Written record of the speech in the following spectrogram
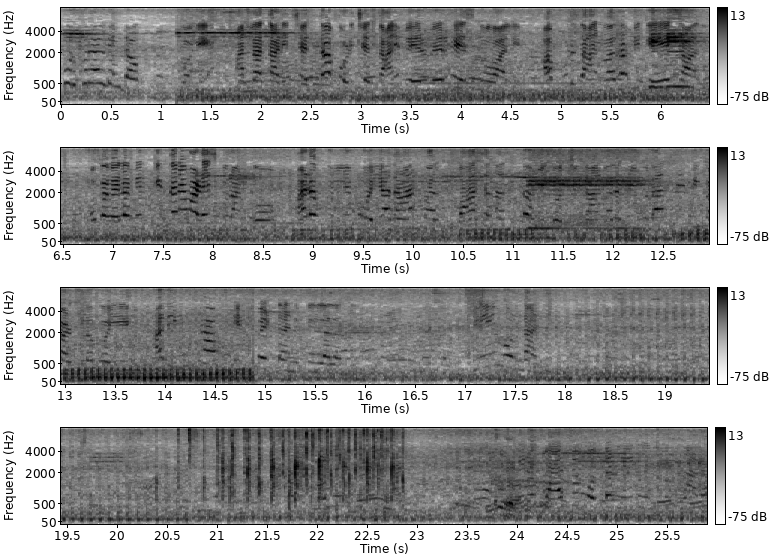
కురుకురాలు తింటాం. అందులో తడి చెత్త పొడి చెత్త అని వేరు వేరుగా వేసుకోవాలి. అప్పుడు దానివల్ల మీకు ఏం కాదు ఒకవేళ మీరు కిందనే పడేసుకున్నారు అనుకో ఆడ కుళ్ళిపోయి ఆ దాని వల్ల వాసన అంతా మీకు వచ్చి దానివల్ల పిల్లలన్నీ మీ కడుపులో పోయి అది ఇంకా ఇటు పెట్టండి పిల్లలకి క్లీన్గా ఉండండి క్లాస్ రూమ్ మొత్తం నీట్గా ఉంచుకున్నారా?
